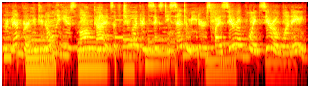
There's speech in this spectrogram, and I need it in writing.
Remember you can only use long guides of 260 centimeters by 0.018.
